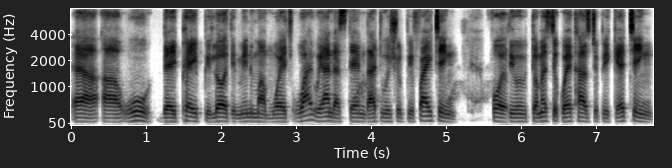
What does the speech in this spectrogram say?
who they pay below the minimum wage. While we understand that we should be fighting for the domestic workers to be getting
